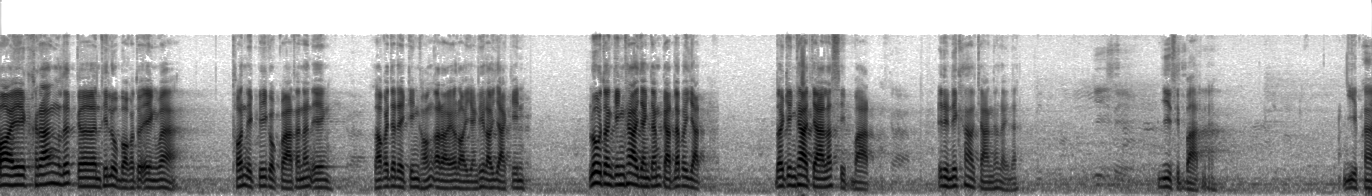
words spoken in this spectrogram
บ่อยครั้งเหลือเกินที่ลูกบอกกับตัวเองว่า ทนอีกปีกว่าๆเท่านั้นเอง เราก็จะได้กินของอร่อยๆอย่างที่เราอยากกิน ลูกต้องกินข้าวอย่างจำกัดและประหยัด โดยกินข้าวจานละสิบบาทไอ้เดี๋ยวนี้ข้าวจานเท่าไหร่นะยี่สิบบาทนะยี่ห้า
